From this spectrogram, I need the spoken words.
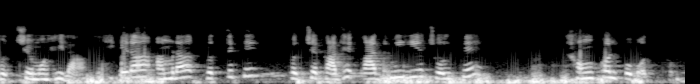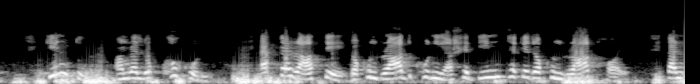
হচ্ছে মহিলা। এরা আমরা প্রত্যেকে হচ্ছে কাঁধে কাঁধ মিলিয়ে চলতে সংকল্পবদ্ধ। কিন্তু আমরা লক্ষ্য করি, একটা রাতে যখন রাত ঘনিয়ে আসে, দিন থেকে যখন রাত হয়, কারণ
